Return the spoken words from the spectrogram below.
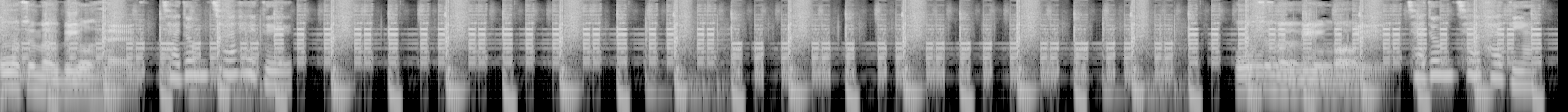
Automobile head. 자동차 헤드, 오토모빌 자동차 박약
